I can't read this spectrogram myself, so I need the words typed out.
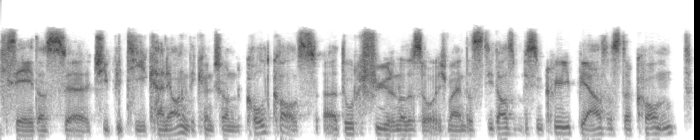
ich sehe, dass äh, GPT, keine Ahnung, die können schon Cold Calls äh, durchführen oder so. Ich meine, das sieht alles ein bisschen creepy aus, was da kommt.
